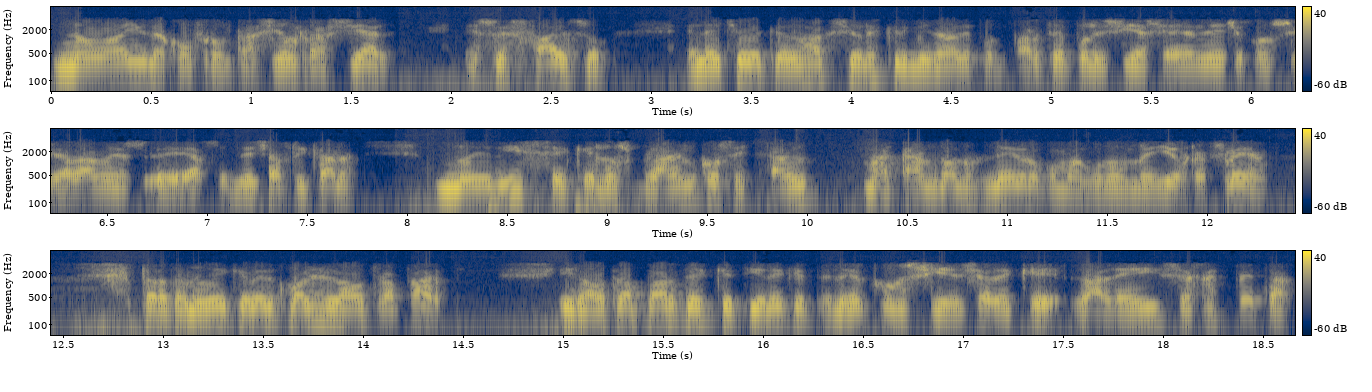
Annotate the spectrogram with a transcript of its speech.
no hay una confrontación racial. Eso es falso. El hecho de que dos acciones criminales por parte de policía se hayan hecho con ciudadanos de ascendencia africana no dice que los blancos están matando a los negros como algunos medios reflejan. Pero también hay que ver cuál es la otra parte. Y la otra parte es que tiene que tener conciencia de que la ley se respeta.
